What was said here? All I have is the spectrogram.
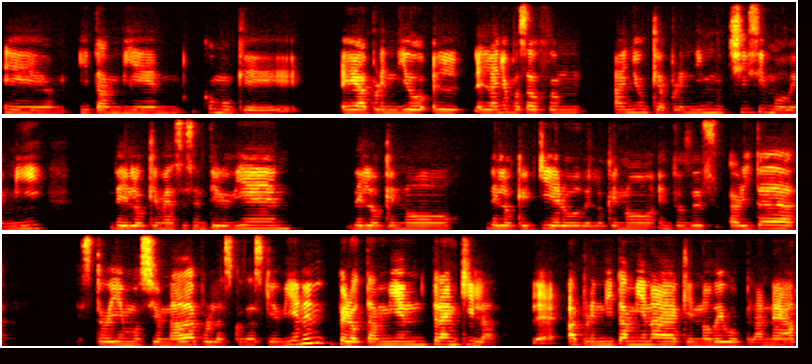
Em, y también como que he aprendido, el, el año pasado fue un año que aprendí muchísimo de mí, de lo que me hace sentir bien, de lo que no, de lo que quiero, de lo que no. Entonces ahorita estoy emocionada por las cosas que vienen, pero también tranquila. Eh, aprendí también a que no debo planear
